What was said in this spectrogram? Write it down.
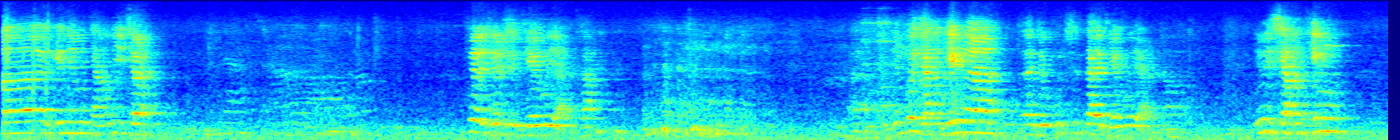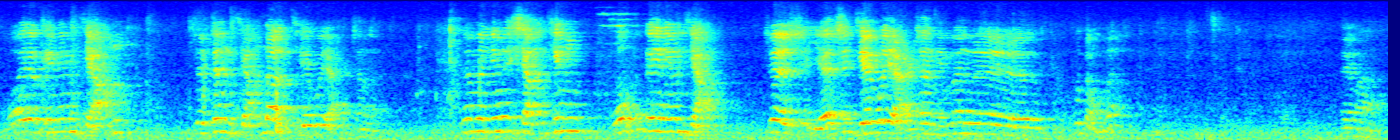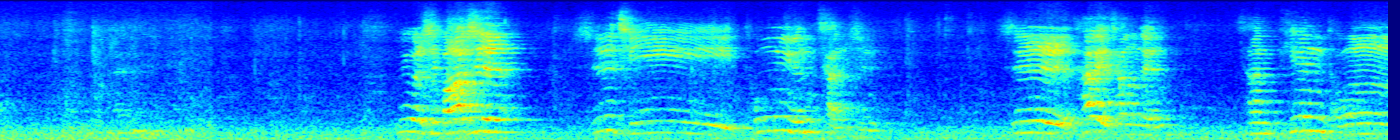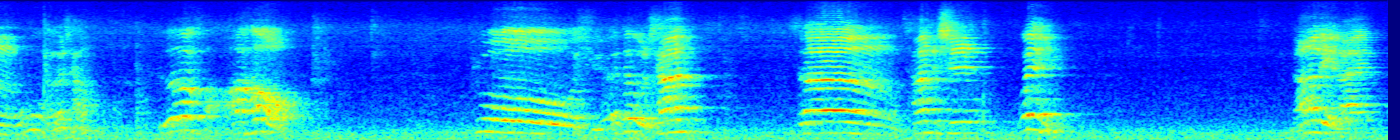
呃，给你们讲一圈儿，这就是节骨眼上。你不想听呢，那就不是在节骨眼上了。你们想听，我要给你们讲，这正讲到节骨眼上了。那么你们想听，我不给你们讲，这是也是节骨眼上，你们不懂了，对吧？六十八是时期通云禅师，是太仓人，参天童悟和尚，得法后入雪窦山，僧禅师问：哪里来？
